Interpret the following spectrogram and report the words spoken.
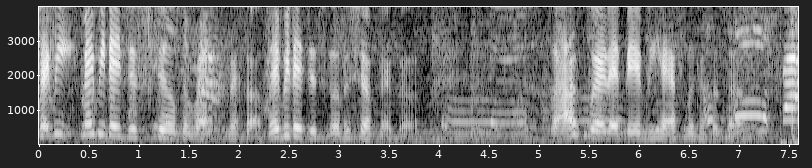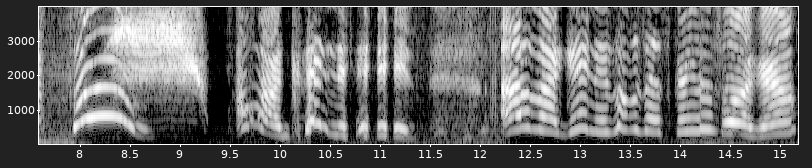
Maybe maybe they just filled the rack back up. Maybe they just filled the shelf back up. But I swear that man be half looking for something. Woo! Oh my goodness. Oh my goodness. What was that screaming for, girl?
